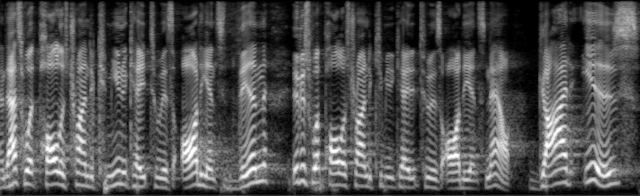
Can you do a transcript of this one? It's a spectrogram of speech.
And that's what Paul is trying to communicate to his audience then. It is what Paul is trying to communicate to his audience now. God is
